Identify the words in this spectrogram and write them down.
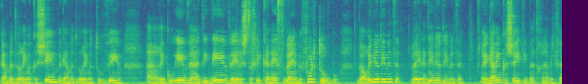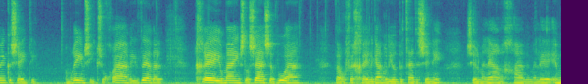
גם בדברים הקשים וגם בדברים הטובים. הרגועים והעדינים, ואלה שצריך להיכנס בהם בפול טורבו. וההורים יודעים את זה, והילדים יודעים את זה. גם אם קשה איתי בהתחלה, ולפעמים קשה איתי. אומרים שהיא קשוחה והיא זה, אבל אחרי יומיים, שלושה, שבוע, כבר הופך אה, לגמרי להיות בצד השני, של מלא הערכה ומלא אמ,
